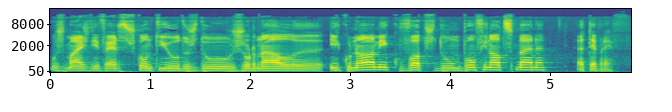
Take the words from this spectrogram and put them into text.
os mais diversos conteúdos do Jornal eh, Económico. Votos de um bom final de semana. Até breve.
